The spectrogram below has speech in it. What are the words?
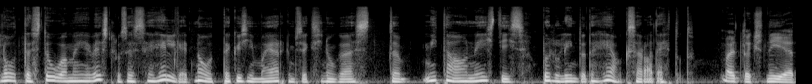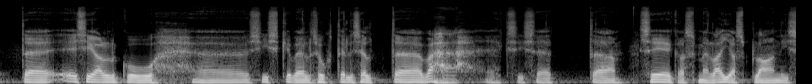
lootes tuua meie vestlusesse helgeid noote, küsin ma järgmiseks sinu käest, mida on Eestis põllulindude heaks ära tehtud? Ma ütleks nii, et äh, esialgu äh, siiski veel suhteliselt vähe, ehk siis, et see, kas me laias plaanis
